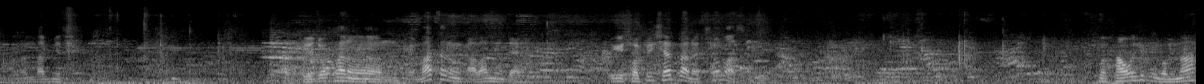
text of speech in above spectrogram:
안 한답니다. 제 조카는 마트는 가봤는데, 이게 쇼핑센터는 처음 왔습니다. 뭐 사고 싶은 거 없나?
